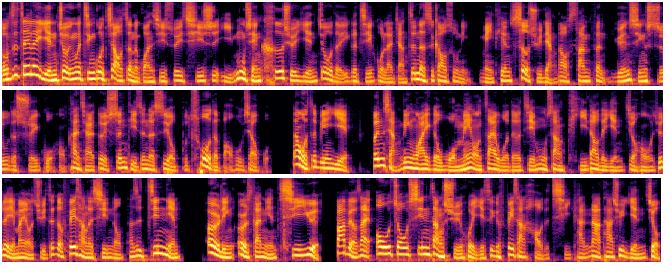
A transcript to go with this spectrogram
总之，这一类研究因为经过校正的关系，所以其实以目前科学研究的一个结果来讲，真的是告诉你，每天摄取两到三份原型食物的水果，哦，看起来对身体真的是有不错的保护效果。那我这边也分享另外一个我没有在我的节目上提到的研究，哈，我觉得也蛮有趣，这个非常的新哦，它是今年二零二三年七月发表在欧洲心脏学会，也是一个非常好的期刊。那他去研究。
